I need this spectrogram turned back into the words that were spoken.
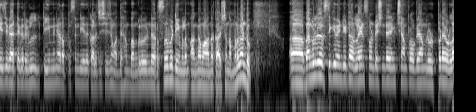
ഏജ് കാറ്റഗറികളിൽ ടീമിനെ റെപ്രസെന്റ് ചെയ്ത് കളിച്ച ശേഷം അദ്ദേഹം ബംഗളൂരിന്റെ റിസർവ് ടീമിലും അംഗമാകുന്ന കാഴ്ച നമ്മൾ കണ്ടു. ആ, ബംഗളൂരു എഫ് സിക്ക് വേണ്ടിയിട്ട് റിലയൻസ് ഫൗണ്ടേഷന്റെ യങ് ചാം പ്രോഗ്രാമിൽ ഉൾപ്പെടെയുള്ള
